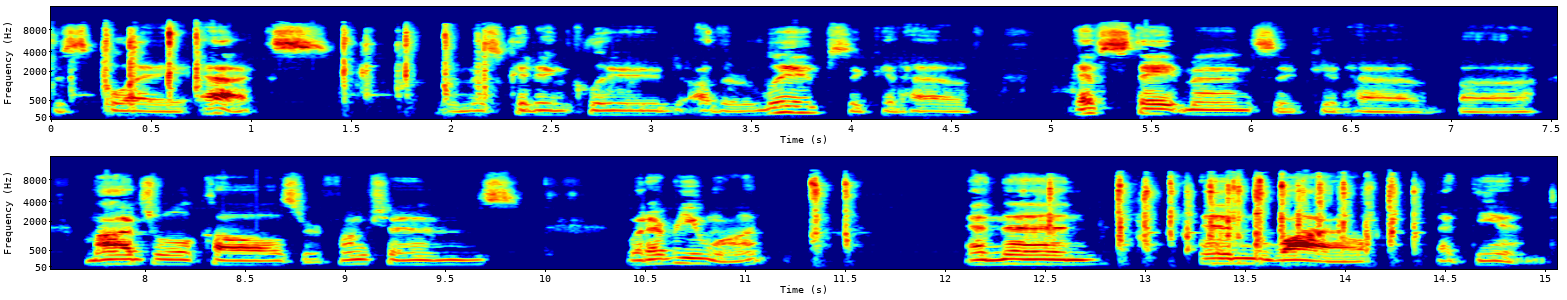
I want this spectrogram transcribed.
display x, and this could include other loops, it could have if statements, it could have uh, module calls or functions, whatever you want, and then end while at the end.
